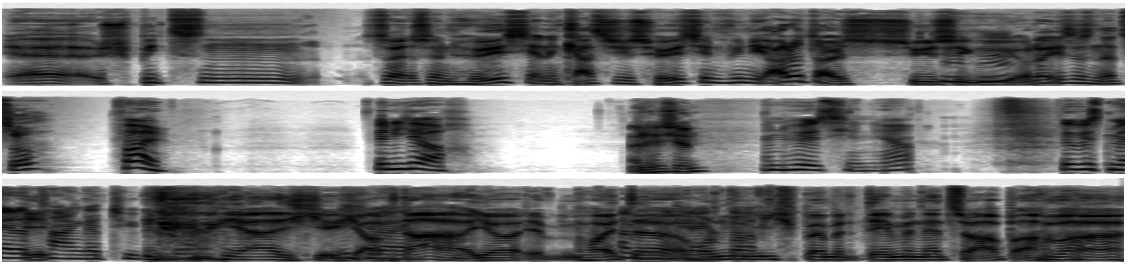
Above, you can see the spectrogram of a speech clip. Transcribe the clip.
äh, Spitzen, so, so ein Höschen, ein klassisches Höschen finde ich auch total süß irgendwie, oder? Ist das nicht so? Voll. Finde ich auch. Ein Höschen? Ein Höschen, ja. Du bist mehr der Tanga-Typ, gell? Ja, ich, ich, Ich auch weiß. da. Ja, heute holen wir mich bei Themen nicht so ab, aber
